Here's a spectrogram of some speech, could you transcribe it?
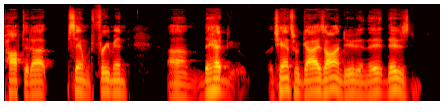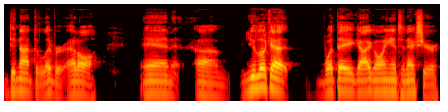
popped it up. Same with Freeman. Um, they had a chance with guys on, dude, and they they just did not deliver at all. And um, you look at what they got going into next year.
